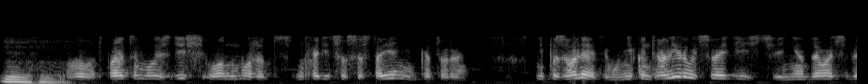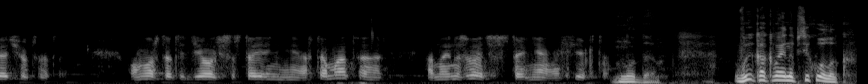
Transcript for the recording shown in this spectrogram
Мгм. Вот, поэтому здесь он может находиться в состоянии, которое не позволяет ему не контролировать свои действия, не отдавать себе отчет в этом. Он может это делать в состоянии автомата, оно и называется состояние аффекта. Ну да. Вы, как военный психолог,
